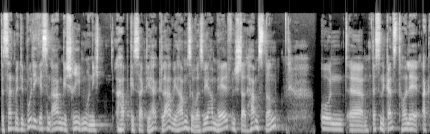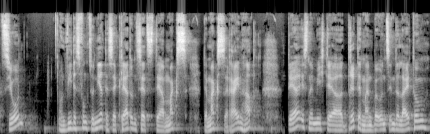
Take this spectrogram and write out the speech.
Das hat mir der Bulli gestern Abend geschrieben und ich habe gesagt, ja klar, wir haben sowas. Wir haben Helfen statt Hamstern. Und äh, das ist eine ganz tolle Aktion. Und wie das funktioniert, das erklärt uns jetzt der Max, der Max Reinhardt. Der ist nämlich der dritte Mann bei uns in der Leitung.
